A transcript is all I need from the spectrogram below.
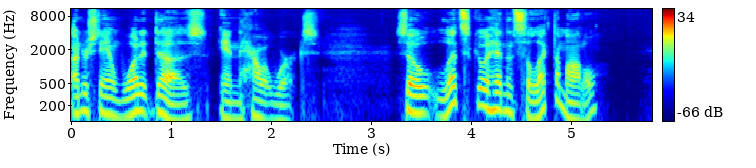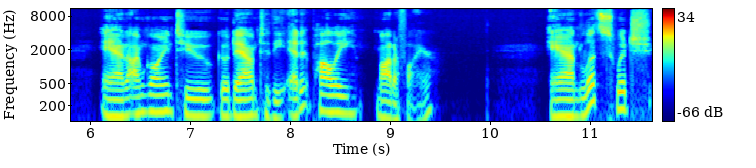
understand what it does, and how it works. So let's go ahead and select the model, and I'm going to go down to the Edit Poly modifier, and let's switch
